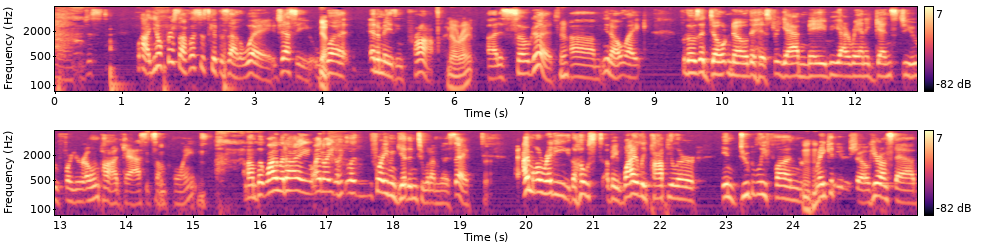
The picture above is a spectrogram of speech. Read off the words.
Um, just wow. You know, first off, let's just get this out of the way. Jesse, Yeah. what an amazing prompt. I know, right? Uh, it is so good. Yeah. Um, you know, like for those that don't know the history, yeah, maybe I ran against you for your own podcast at some point. Um, but why would I? Why do I? Like, before I even get into what I'm going to say, I'm already the host of a wildly popular, indubitably fun Mhm. Rankinator show here on Stab.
